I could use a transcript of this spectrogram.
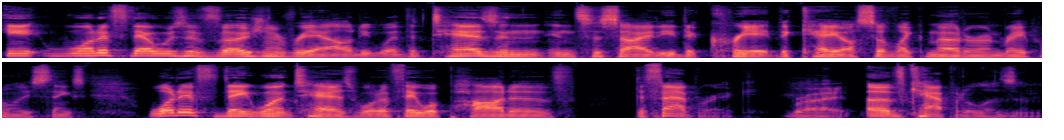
it, what if there was a version of reality where the tears in, in society that create the chaos of like murder and rape and all these things, what if they weren't tears? What if they were part of the fabric Right. of capitalism?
